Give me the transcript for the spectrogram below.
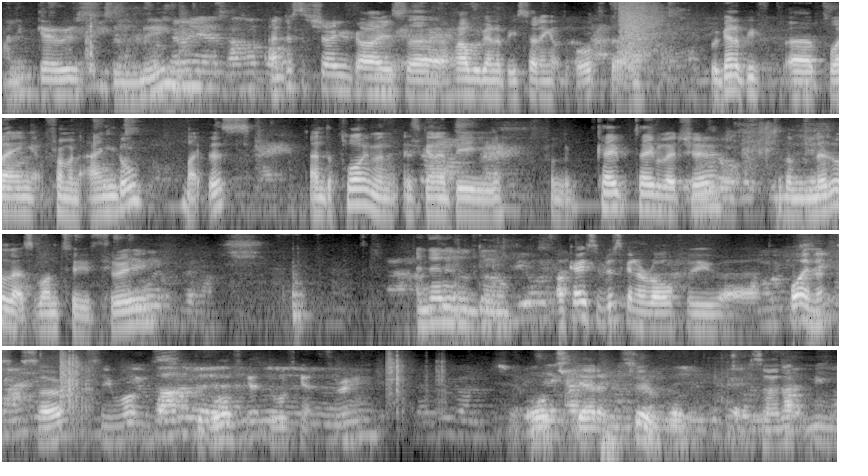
And it goes to me. And just to show you guys uh, how we're going to be setting up the board today, we're going to be uh, playing from an angle like this, and deployment is going to be from the table edge here to the middle. That's one, two, three. And then it'll go. Okay, so we're just going to roll for uh, deployment. So, see what the dwarves get. Dwarves get three. Orcs get a two. So that means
